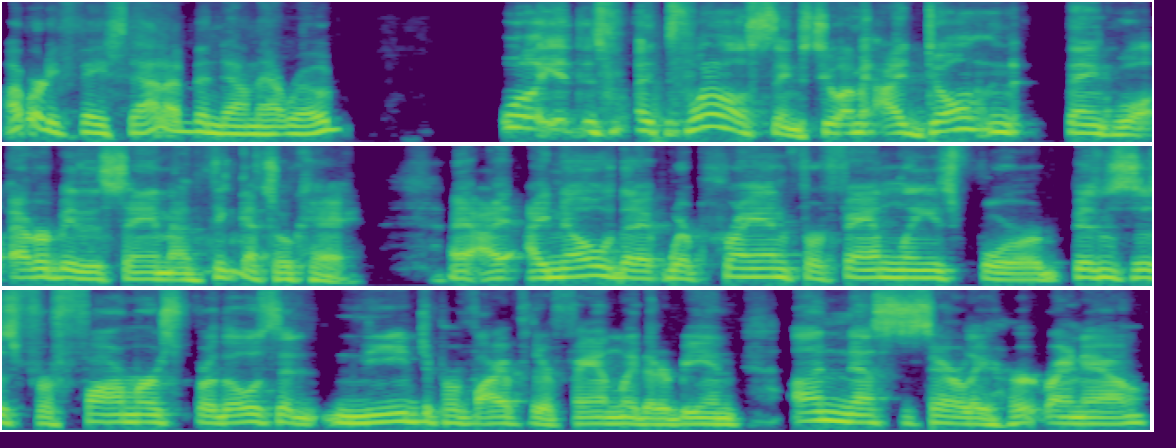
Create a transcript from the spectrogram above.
I've already faced that. I've been down that road. Well, it's it's one of those things too. I mean, I don't think we'll ever be the same. I think that's okay. I, I know that we're praying for families, for businesses, for farmers, for those that need to provide for their family that are being unnecessarily hurt right now.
